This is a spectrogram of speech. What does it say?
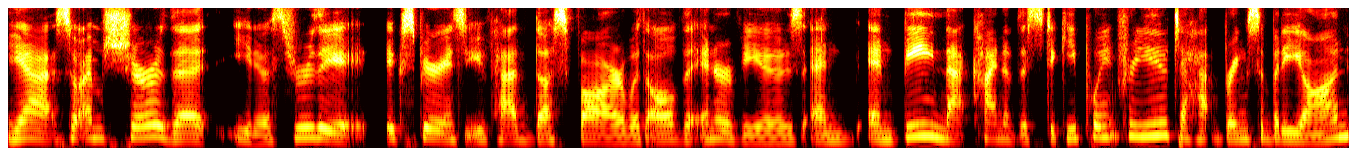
yeah. So I'm sure that, you know, through the experience that you've had thus far with all of the interviews and and being that kind of the sticky point for you to ha- bring somebody on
